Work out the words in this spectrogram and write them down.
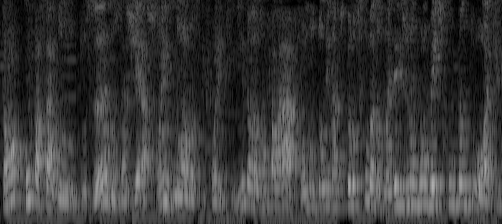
Então, com o passar do- dos anos, as gerações novas que forem seguindo, elas vão falar, ah, fomos dominados pelos fulanos, mas eles não vão ver isso com tanto ódio.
